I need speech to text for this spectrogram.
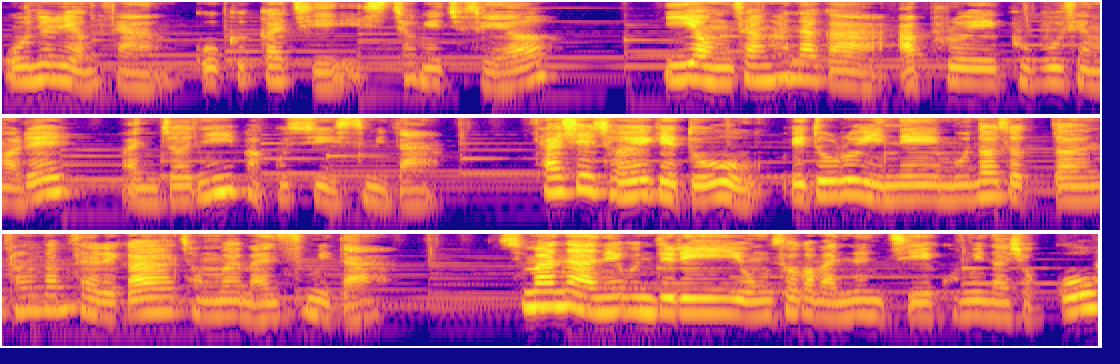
오늘 영상 꼭 끝까지 시청해 주세요. 이 영상 하나가 앞으로의 부부 생활을 완전히 바꿀 수 있습니다. 사실 저에게도 외도로 인해 무너졌던 상담 사례가 정말 많습니다. 수많은 아내분들이 용서가 맞는지 고민하셨고,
